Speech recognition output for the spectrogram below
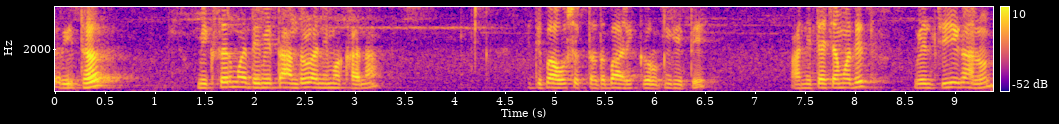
तर इथं मिक्सरमध्ये मी तांदूळ आणि मखाना इथे पाहू शकता तर बारीक करून घेते. आणि त्याच्यामध्येच वेलचीही घालून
